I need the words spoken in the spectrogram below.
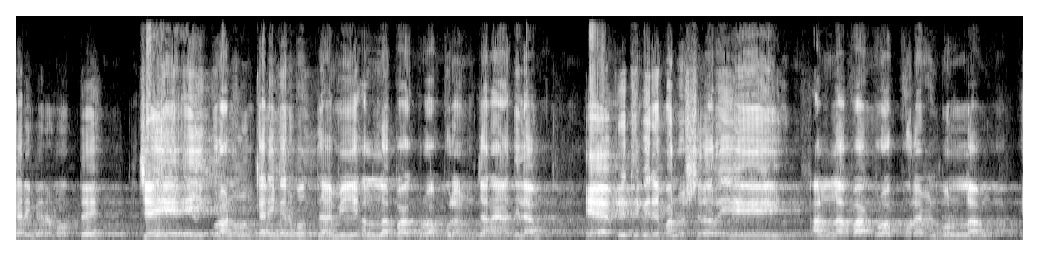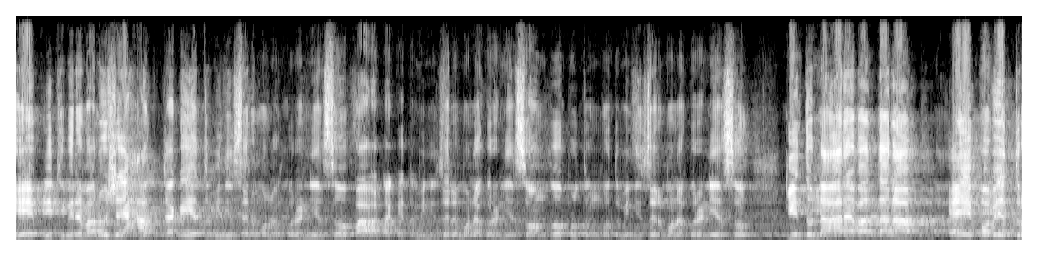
কারিমের মধ্যে যে এই কোরআনুল কারিমের মধ্যে আমি আল্লাহ পাক রব্বুল আলামিন জানায়া দিলাম হে পৃথিবীর মানুষরা রে, আল্লাহ পাক রব্বুল আলামিন বললাম, হে পৃথিবীর মানুষ, এই হাতটাকে তুমি নিজের মনে করে নিয়েছো, পাটাকে তুমি নিজের মনে করে নিয়েছো, অঙ্গ প্রত্যঙ্গ তুমি নিজের মনে করে নিয়েছো। কিন্তু না রে বান্দানা এই পবিত্র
